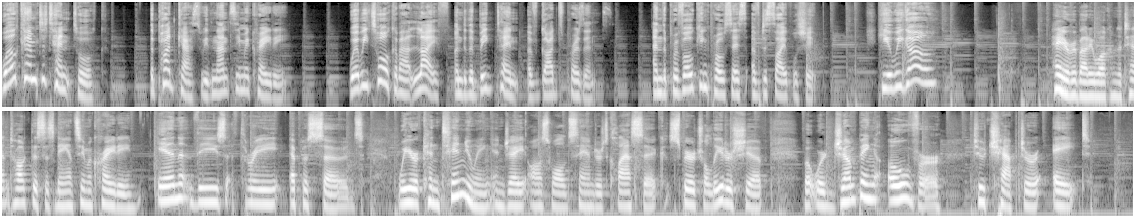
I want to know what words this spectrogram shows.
Welcome to Tent Talk, the podcast with Nancy McCready, where we talk about life under the big tent of God's presence and the provoking process of discipleship. Here we go. Hey, everybody, welcome to Tent Talk. This is Nancy McCready. In these three episodes, we are continuing in J. Oswald Sanders' classic Spiritual Leadership, but we're jumping over to chapter 8.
